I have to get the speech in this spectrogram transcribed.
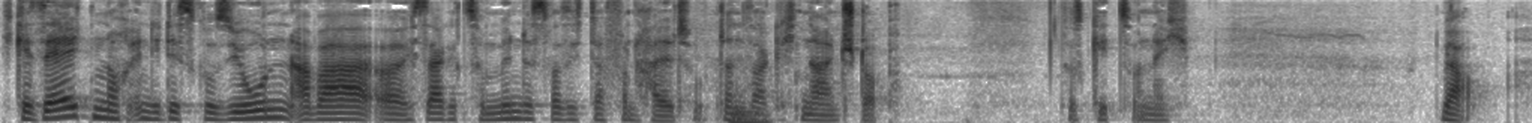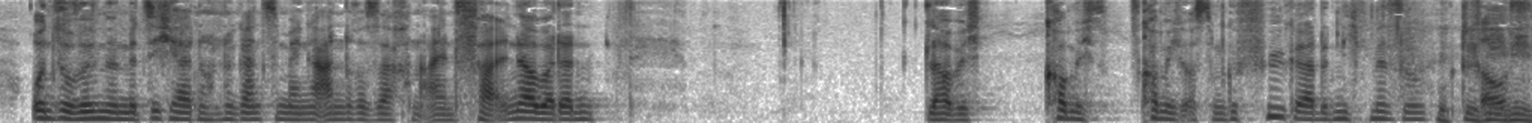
ich gehe selten noch in die Diskussionen, aber äh, ich sage zumindest, was ich davon halte. Und dann mhm. sage ich, nein, stopp. Das geht so nicht. Ja, und so will mir mit Sicherheit noch eine ganze Menge andere Sachen einfallen. Aber dann, glaube ich, komme ich, komm ich aus dem Gefühl gerade nicht mehr so gut raus.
